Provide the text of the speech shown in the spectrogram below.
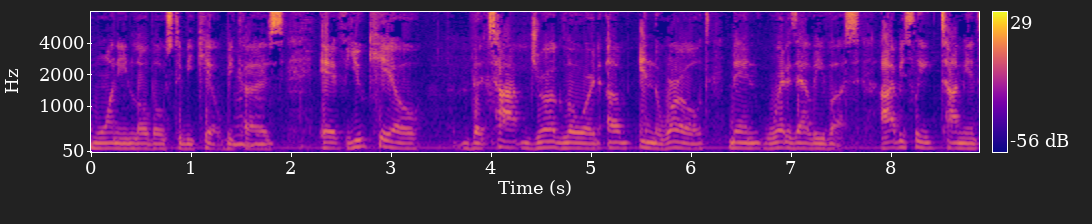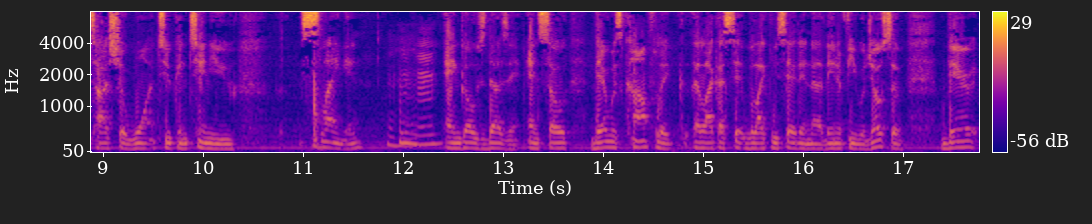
wanting Lobos to be killed because if you kill the top drug lord of in the world, then where does that leave us? Obviously, Tommy and Tasha want to continue slanging and Ghost doesn't. And so there was conflict. Like I said, like we said in uh, the interview with Joseph, there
